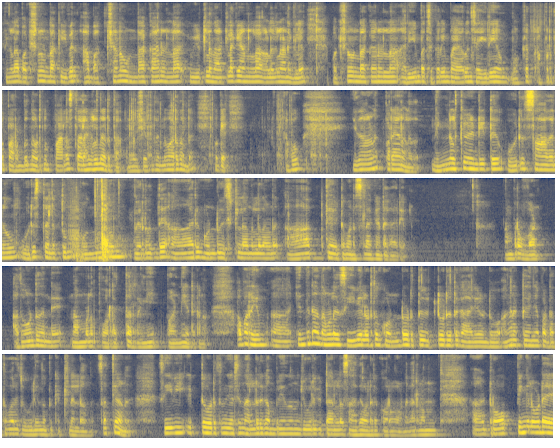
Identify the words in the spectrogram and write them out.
നിങ്ങൾ ആ ഭക്ഷണം ഉണ്ടാക്കി ഈവൻ ആ ഭക്ഷണം ഉണ്ടാക്കാനുള്ള വീട്ടിലെ നാട്ടിലൊക്കെ ആണുള്ള ആളുകളാണെങ്കിൽ ഭക്ഷണം ഉണ്ടാക്കാനുള്ള അരിയും പച്ചക്കറിയും പയറും ചൈലയും ഒക്കെ അപ്പുറത്തെ പറമ്പിൽ നിന്ന് അവിടുന്ന് പല സ്ഥലങ്ങളിൽ നിന്ന് എടുത്താൽ നമ്മൾ വിഷയത്തിൽ തന്നെ മാറുന്നുണ്ട്. ഓക്കെ അപ്പോൾ ഇതാണ് പറയാനുള്ളത്. നിങ്ങൾക്ക് വേണ്ടിയിട്ട് ഒരു സാധനവും ഒരു സ്ഥലത്തും ഒന്നും വെറുതെ ആരും കൊണ്ടുവച്ചിട്ടില്ല എന്നുള്ളതാണ് ആദ്യമായിട്ട് മനസ്സിലാക്കേണ്ട കാര്യം. നമ്പർ വൺ അതുകൊണ്ട് തന്നെ നമ്മൾ പുറത്തിറങ്ങി പണിയെടുക്കണം. അപ്പോൾ പറയും എന്തിനാണ് എന്തിനാ നമ്മൾ സി വി എല്ലായിടത്തും കൊണ്ടുകൊടുത്ത് ഇട്ട് കൊടുത്തിട്ട് കാര്യമുണ്ടോ? അങ്ങനെ ഇട്ട് കഴിഞ്ഞാൽ പണ്ടത്തെ പോലെ ജോലിയൊന്നും ഇപ്പോൾ കിട്ടില്ലല്ലോ എന്ന്. സത്യമാണ്. സി വി ഇട്ട് കൊടുത്തെന്ന് വിചാരിച്ച് നല്ലൊരു കമ്പനിയിൽ നിന്നും ജോലി കിട്ടാനുള്ള സാധ്യത വളരെ കുറവാണ്. കാരണം ഡ്രോപ്പിങ്ങിലൂടെ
